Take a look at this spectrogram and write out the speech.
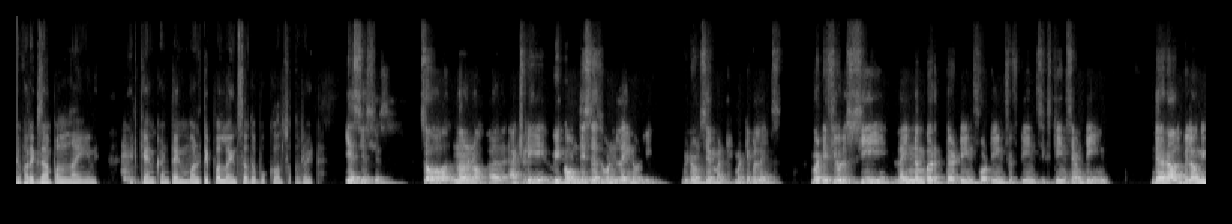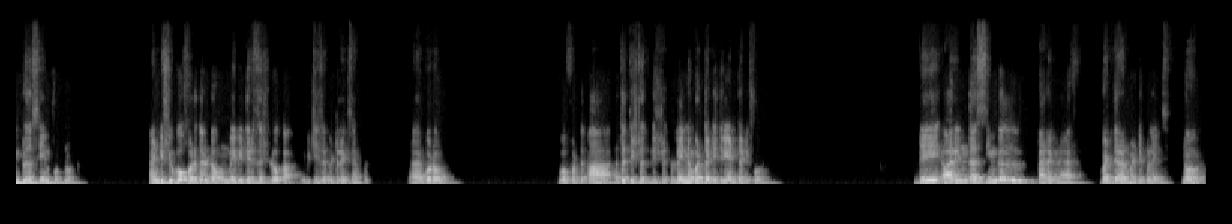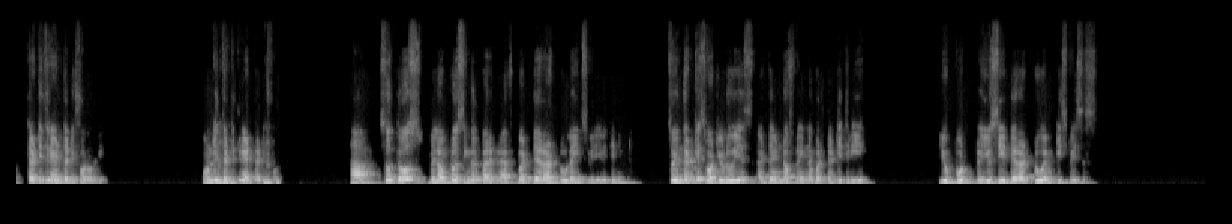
for example line it can contain multiple lines of the book also right Yes, yes, yes. So, no, no, no. Uh, actually, we count this as one line only. We don't say mul- multiple lines. But if you see line number 13, 14, 15, 16, 17, they are all belonging to the same footnote. And if you go further down, maybe there is a shloka, which is a better example. Uh, go down. Go for the ah, line number 33 and 34. They are in the single paragraph, but there are multiple lines. No, 33 and 34 only. Only Hmm. 33 and 34. Ah, so those belong to a single paragraph, but there are two lines within it. So in that case, what you do is at the end of line number 33, you put, you see there are two empty spaces.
